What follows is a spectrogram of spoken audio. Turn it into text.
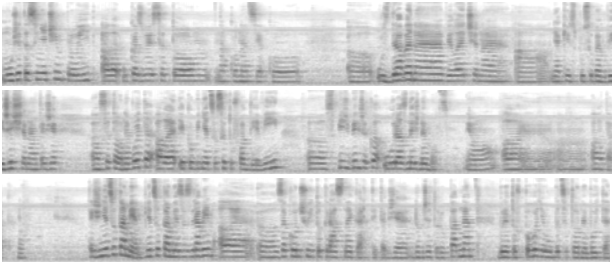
můžete si něčím projít, ale ukazuje se to nakonec jako uh, uzdravené, vyléčené a nějakým způsobem vyřešené, takže uh, se toho nebojte, ale jakoby něco se tu fakt jeví. Uh, spíš bych řekla úraz než nemoc, jo, ale, uh, ale tak, no. Takže něco tam je, něco tam je se zdravím, ale uh, zakončují to krásné karty, takže dobře to dopadne, bude to v pohodě, vůbec se toho nebojte.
